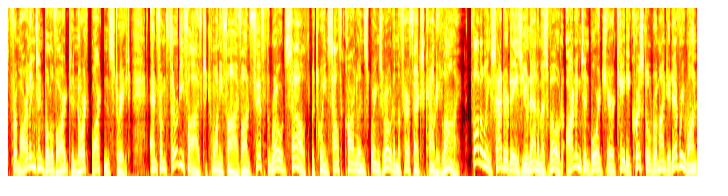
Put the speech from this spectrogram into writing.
from Arlington Boulevard to North Barton Street and from 35 to 25 on Fifth Road South between South Carlin Springs Road and the Fairfax County line. Following Saturday's unanimous vote, Arlington Board Chair Katie Cristol reminded everyone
